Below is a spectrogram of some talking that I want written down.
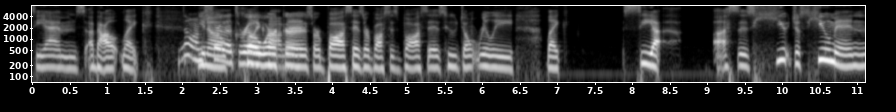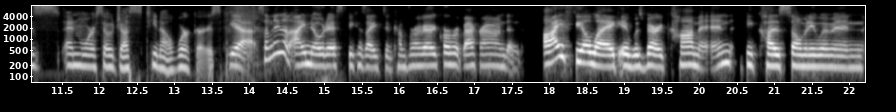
DMs about like, no, I'm you know, sure that's coworkers really or bosses or bosses' bosses who don't really like see uh, us as hu- just humans and more so just you know workers. Yeah, something that I noticed because I did come from a very corporate background and I feel like it was very common because so many women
